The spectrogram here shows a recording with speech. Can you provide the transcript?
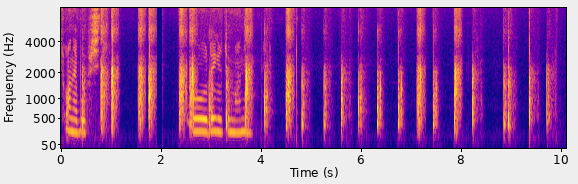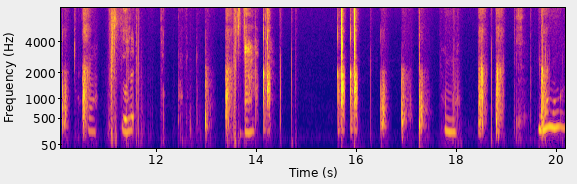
소환해 봅시다. 오, 렉이 좀 많이. 자, 이것을 딱. 아, 맞다. 한번. 이거 뭔가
